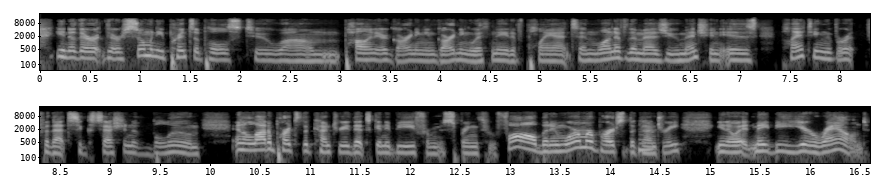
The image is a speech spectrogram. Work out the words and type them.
you know, there, there are so many principles to um, pollinator gardening and gardening with native plants. And one of them, as you mentioned, is planting for, for that succession of bloom. In a lot of parts of the country, that's going to be from spring through fall, but in warmer parts of the mm-hmm. country, you know, it may be year round around.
